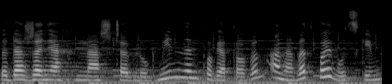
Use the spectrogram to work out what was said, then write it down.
wydarzeniach na szczeblu gminnym, powiatowym, a nawet wojewódzkim.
